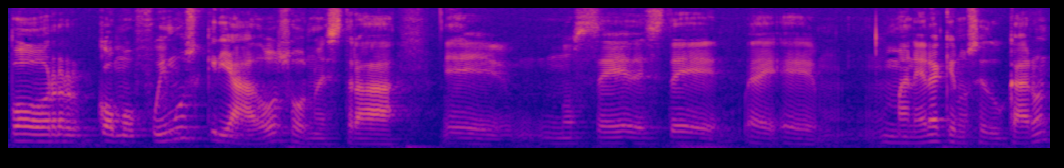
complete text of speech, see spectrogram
por como fuimos criados o nuestra, eh, no sé, de este, eh, manera que nos educaron,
